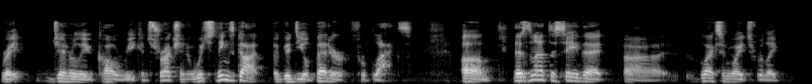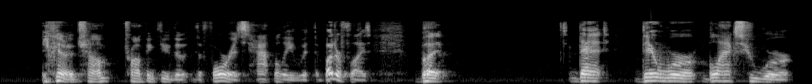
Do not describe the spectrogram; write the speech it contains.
right, generally called Reconstruction, in which things got a good deal better for blacks. Um, that's not to say that uh, blacks and whites were like, you know, chomp, tromping through the, the forest happily with the butterflies, but that there were blacks who were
